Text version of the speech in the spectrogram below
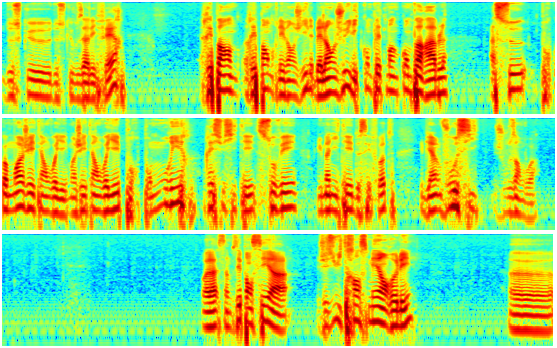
de ce que vous allez faire, répandre, l'évangile, ben, l'enjeu, il est complètement comparable à ce pourquoi moi j'ai été envoyé. Moi, j'ai été envoyé pour, mourir, ressusciter, sauver l'humanité de ses fautes. Eh bien, vous aussi, je vous envoie. Voilà, ça me faisait penser à Jésus, il transmet un relais, euh,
